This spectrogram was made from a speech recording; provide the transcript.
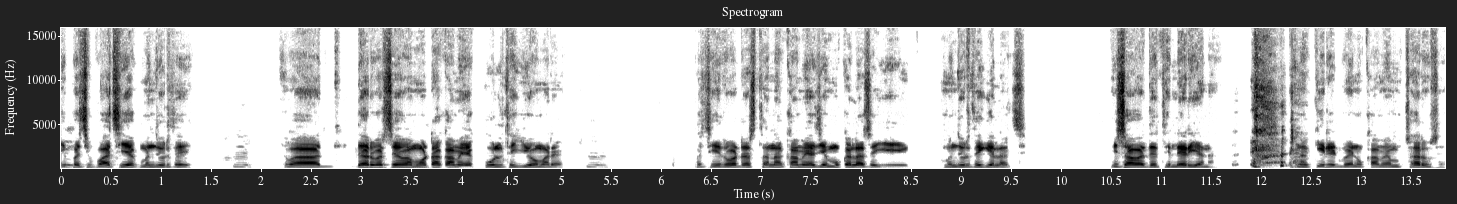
એ પછી પાછી એક મંજૂર થઈ. એવા દર વર્ષે એવા મોટા કામે એક પુલ થઈ ગયો અમારે. પછી રોડ રસ્તાના કામે હજી મૂકેલા છે એ મંજૂર થઈ ગયેલા જ છે. વિસાવદરથી લેરિયાના. અને કિરીટભાઈનું કામ એમ સારું છે.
